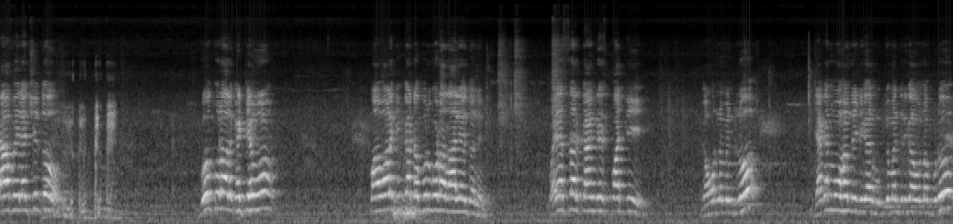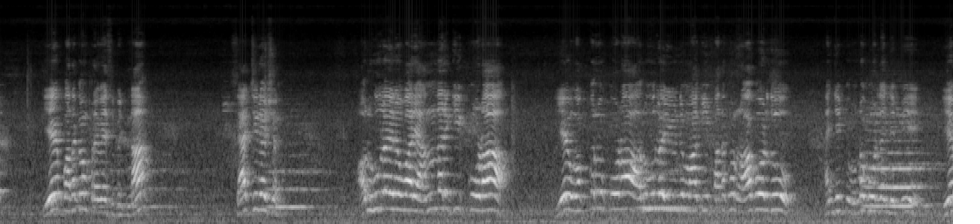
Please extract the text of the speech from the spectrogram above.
యాభై లక్షలతో గోకులాలు కట్టాము మా వాళ్ళకి ఇంకా డబ్బులు కూడా రాలేదు అని వైఎస్ఆర్ కాంగ్రెస్ పార్టీ గవర్నమెంట్లో జగన్మోహన్ రెడ్డి గారు ముఖ్యమంత్రిగా ఉన్నప్పుడు ఏ పథకం ప్రవేశపెట్టినా శాచ్యురేషన్ అర్హులైన వారి అందరికీ కూడా ఏ ఒక్కరూ కూడా అర్హులై ఉండి మాకు ఈ పథకం రాకూడదు అని చెప్పి ఉండకూడదు అని చెప్పి ఏ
